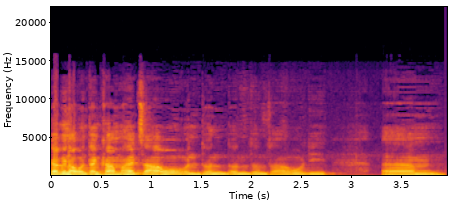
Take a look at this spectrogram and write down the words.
Ja, genau. Und dann kam halt Saro und, und, und, und Saro, die, ähm,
